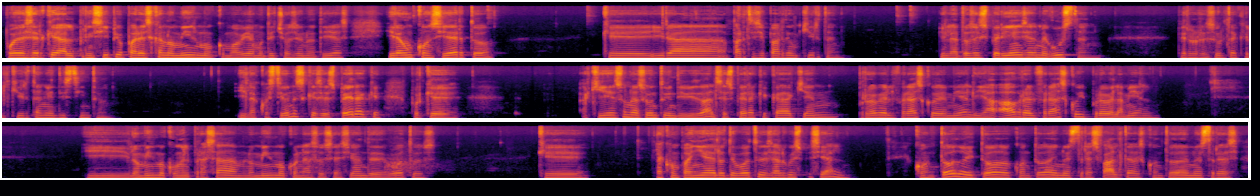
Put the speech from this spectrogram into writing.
Puede ser que al principio parezcan lo mismo, como habíamos dicho hace unos días, ir a un concierto que ir a participar de un kirtan. Y las dos experiencias me gustan, pero resulta que el kirtan es distinto. Y la cuestión es que se espera que, porque aquí es un asunto individual, se espera que cada quien pruebe el frasco de miel y abra el frasco y pruebe la miel. Y lo mismo con el prasadam, lo mismo con la asociación de devotos, que la compañía de los devotos es algo especial con todo y todo, con todas nuestras faltas, con todas nuestras,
